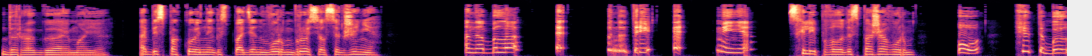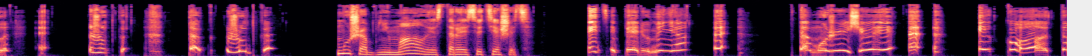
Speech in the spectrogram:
«Дорогая моя!» — обеспокоенный господин Ворм бросился к жене. «Она была э, внутри э, меня!» — схлипывала госпожа Ворм. «О, это было э, жутко, так жутко!» Муж обнимал ее, стараясь утешить. «И теперь у меня, э, к тому же еще и, э, и кота!»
